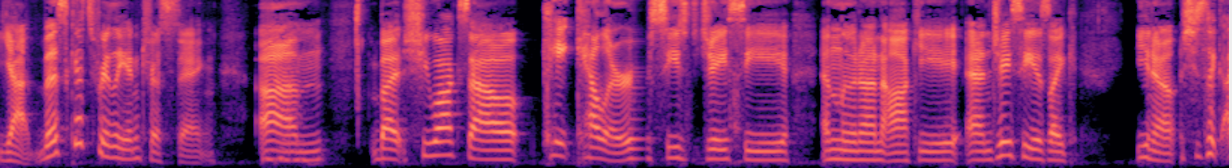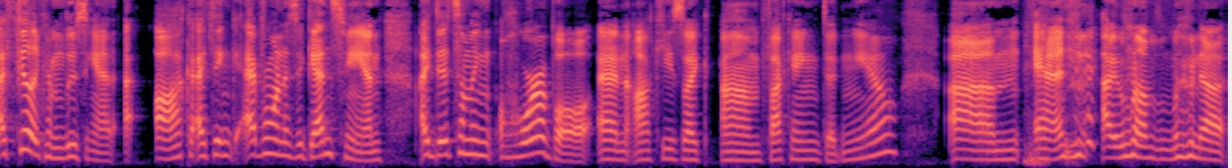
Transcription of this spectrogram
yeah, this gets really interesting. Um but she walks out, Kate Keller sees JC and Luna and Aki and JC is like, you know, she's like I feel like I'm losing it. Ak, I think everyone is against me and I did something horrible and Aki's like, um fucking didn't you? Um and I love Luna,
